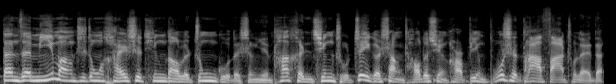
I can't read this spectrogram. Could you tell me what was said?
但在迷茫之中，还是听到了钟鼓的声音。他很清楚，这个上朝的讯号并不是他发出来的。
